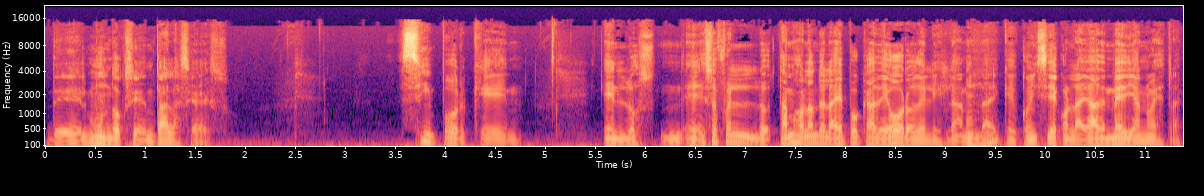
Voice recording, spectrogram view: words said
del mundo occidental hacia eso. Sí, porque en los eh, eso fue estamos hablando de la época de oro del Islam que coincide con la edad media nuestra.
